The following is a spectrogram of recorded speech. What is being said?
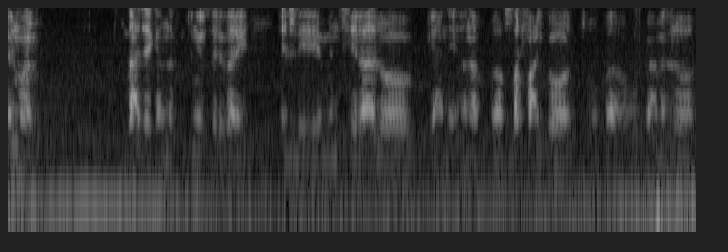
المهم بعد هيك عندنا continuous delivery اللي من خلاله يعني أنا برفع الكود وبعمل له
